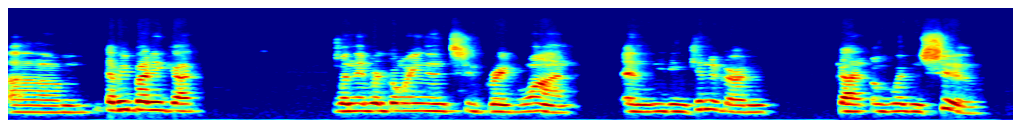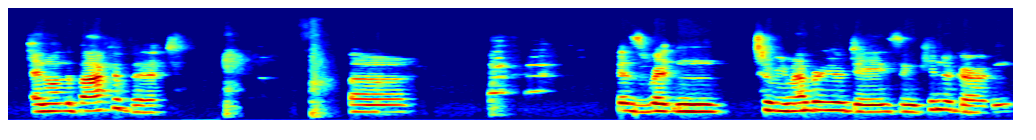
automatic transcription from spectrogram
um, everybody got, when they were going into grade one and leaving kindergarten, got a wooden shoe and on the back of it uh, is written to remember your days in kindergarten,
